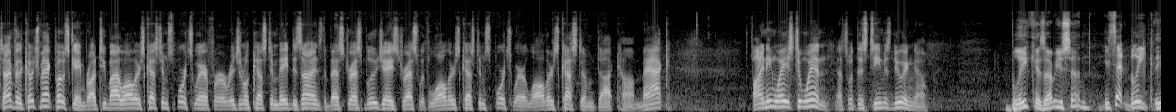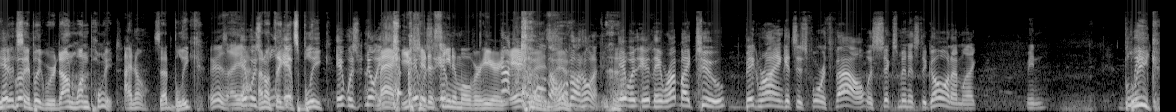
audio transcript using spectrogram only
Time for the Coach Mac postgame, brought to you by Lawler's Custom Sportswear for original custom made designs. The best dressed Blue Jays dress with Lawler's Custom Sportswear, lawlerscustom.com. Mac, finding ways to win. That's what this team is doing now. Bleak, is that what you said? He said bleak. He It did look- say bleak. We were down one point. I know. Is that bleak? It is. It was I don't ble- think it- it's bleak. It was no. Mac, you it should was- have seen it- him over here. No, It hold was- on, hold on, hold on. It was it, they were up by two. Big Ryan gets his fourth foul with six minutes to go, and I'm like, I mean, bleak,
